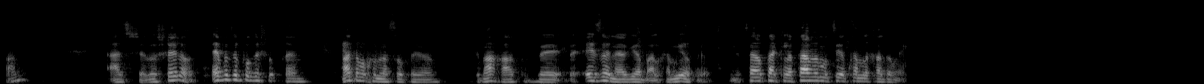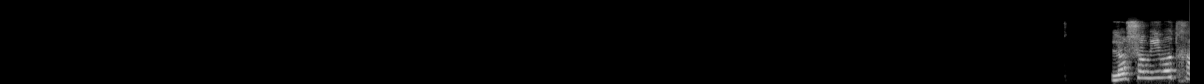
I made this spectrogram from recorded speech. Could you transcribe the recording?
נכון? אז שלוש שאלות. איפה זה פוגש אתכם? מה אתם הולכים לעשות היום? אחת, ואיזו אנרגיה בא לכם להיות היום? אני יוצר את ההקלטה ומוציא אתכם לחדרים. לא שומעים אותך,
